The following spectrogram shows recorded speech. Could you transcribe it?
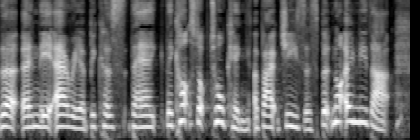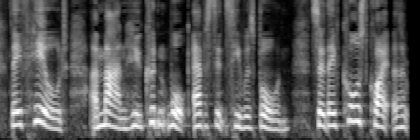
the, in the area because they, they can't stop talking about Jesus. But not only that, they've healed a man who couldn't walk ever since he was born. So they've caused quite a,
